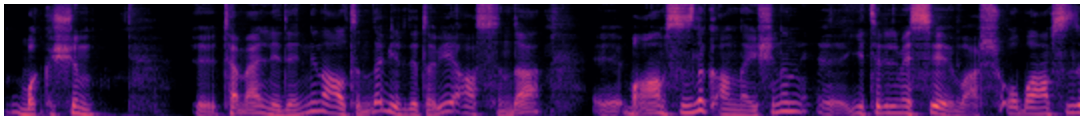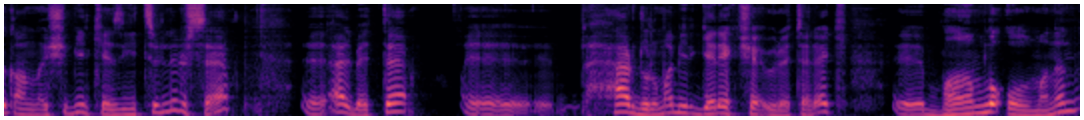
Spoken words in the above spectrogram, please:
bakışın temel nedeninin altında bir de tabii aslında e, bağımsızlık anlayışının e, yitirilmesi var. O bağımsızlık anlayışı bir kez yitirilirse e, elbette e, her duruma bir gerekçe üreterek e, bağımlı olmanın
